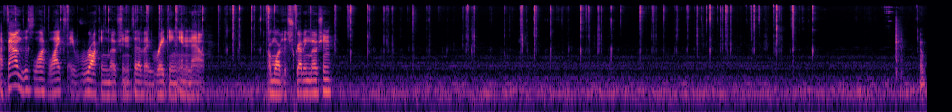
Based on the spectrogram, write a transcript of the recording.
I found that this lock likes a rocking motion instead of a raking in and out. Or more of the scrubbing motion. Oh.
